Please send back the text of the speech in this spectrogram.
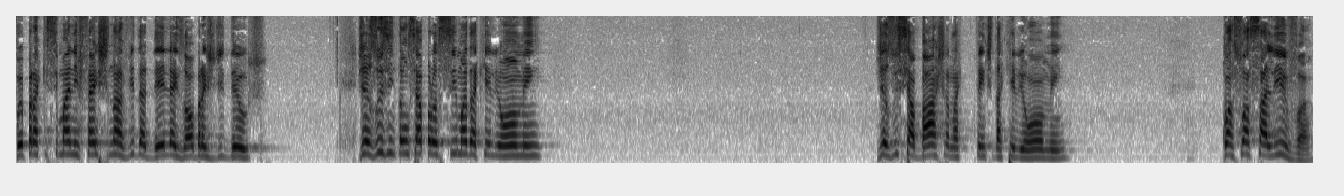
Foi para que se manifeste na vida dele as obras de Deus. Jesus então se aproxima daquele homem. Jesus se abaixa na frente daquele homem. Com a sua saliva,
